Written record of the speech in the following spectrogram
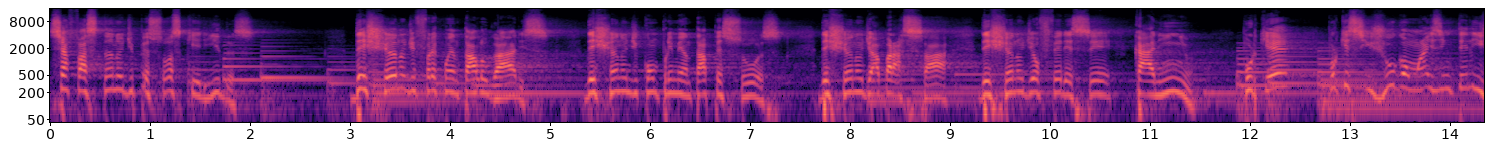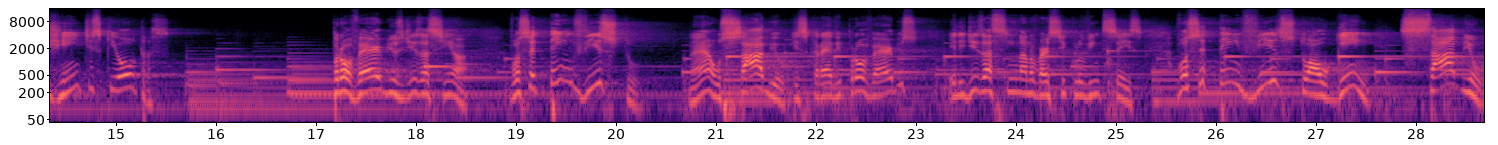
se afastando de pessoas queridas, deixando de frequentar lugares, deixando de cumprimentar pessoas, deixando de abraçar, deixando de oferecer carinho. Por quê? Porque se julgam mais inteligentes que outras. Provérbios diz assim, ó: você tem visto, né, o sábio que escreve Provérbios, ele diz assim lá no versículo 26: Você tem visto alguém sábio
